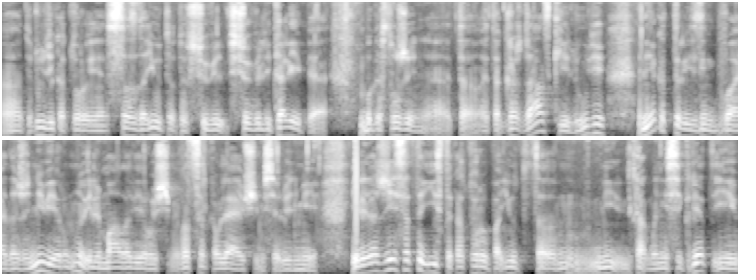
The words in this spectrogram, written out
люди, которые создают это все, все великолепие богослужения. Это это, гражданские люди. Некоторые из них бывают даже неверующими, ну или маловерующими, воцерковляющимися людьми. Или даже есть атеисты, которые поют, это не, как бы не секрет, и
